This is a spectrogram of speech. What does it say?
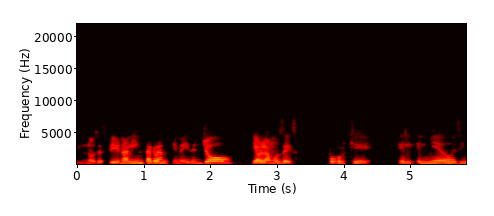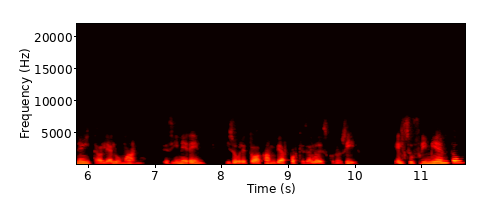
Nos escriben al Instagram y me dicen yo y hablamos de eso. Porque el, el miedo es inevitable al humano, es inherente y sobre todo a cambiar porque es a lo desconocido. El sufrimiento,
